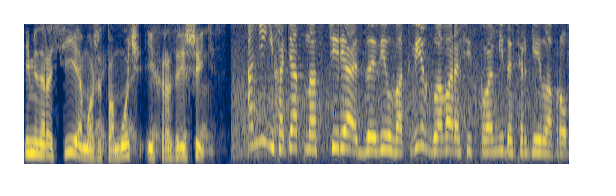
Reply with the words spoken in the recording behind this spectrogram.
Именно Россия может помочь их разрешить. Они не хотят нас терять, заявил в ответ глава российского МИДа Сергей Лавров.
